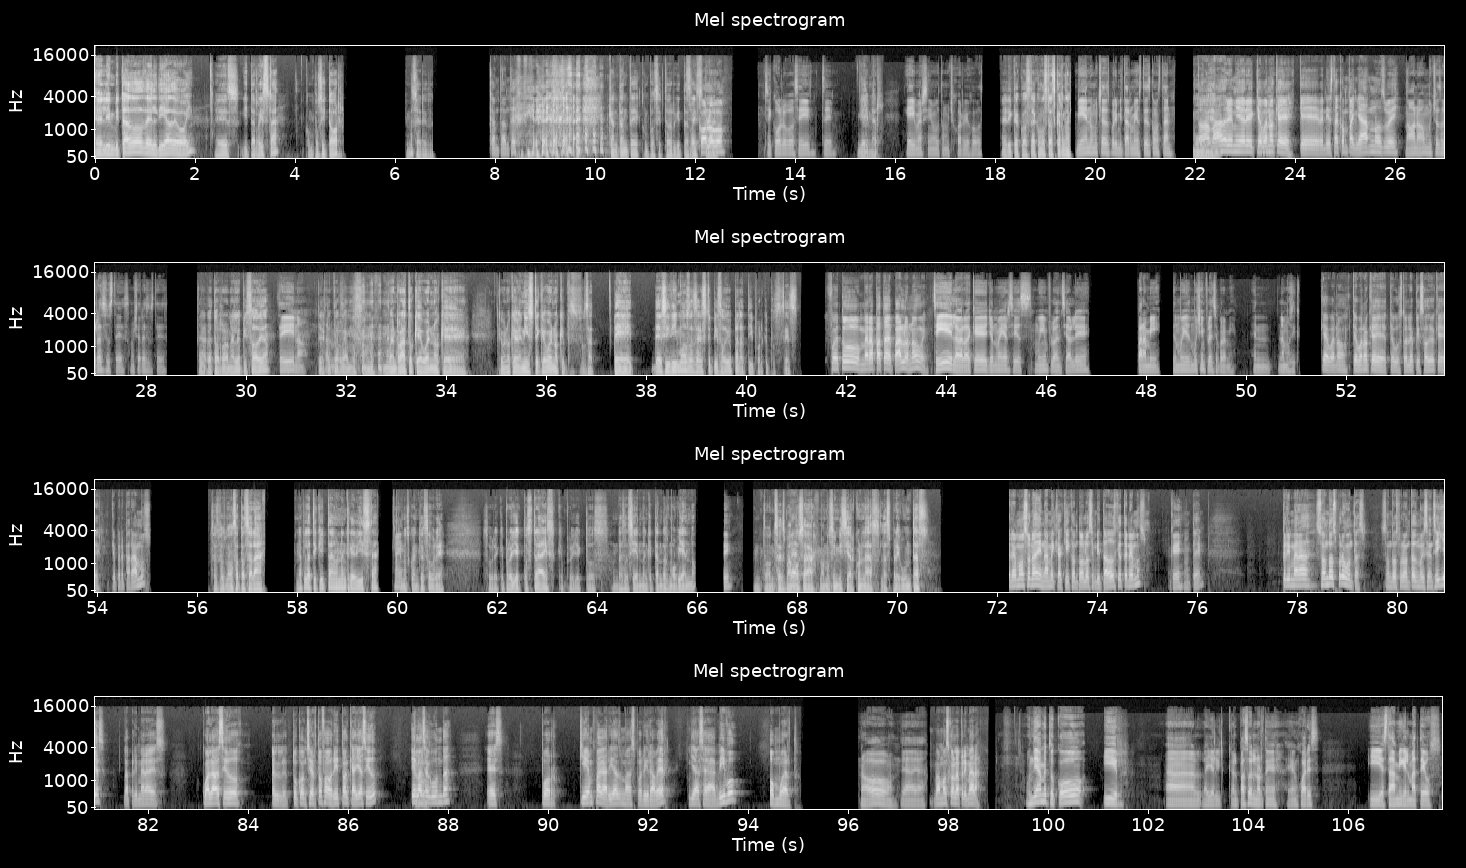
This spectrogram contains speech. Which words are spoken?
El invitado del día de hoy es guitarrista, compositor. ¿Qué más eres? güey? Cantante, Cantante, compositor, guitarrista. psicólogo. Psicólogo, sí, sí. Gamer. Gamer, sí, me gusta mucho jugar videojuegos. Erika Costa, ¿cómo estás, carnal? Bien, muchas gracias por invitarme. ¿Ustedes cómo están? Muy Toda bien. madre, mi qué Ah. bueno que, que viniste a acompañarnos, güey. No, no, muchas gracias a ustedes. Muchas gracias a ustedes. Fue cotorrón el episodio. Sí, no. Ya cotorreamos un, un buen rato. Qué bueno que, qué bueno que viniste. Qué bueno que, pues, o sea, te decidimos hacer este episodio para ti porque, pues, es Fue tu mera pata de palo, ¿no, güey? Sí, la verdad que John Mayer sí es muy influenciable para mí. Es, muy, es mucha influencia para mí en la música. Qué bueno, qué bueno que te gustó el episodio que, que preparamos. Entonces, pues vamos a pasar a una platiquita, una entrevista, que nos cuentes sobre, sobre qué proyectos traes, qué proyectos andas haciendo, en qué te andas moviendo. Sí. Entonces vamos a, vamos a iniciar con las, las preguntas. Tenemos una dinámica aquí con todos los invitados que tenemos. Ok. Ok. Primera, son dos preguntas. Son dos preguntas muy sencillas. La primera es, ¿cuál ha sido el- tu concierto favorito al que hayas ido? Y la Oh. segunda es, ¿por quién pagarías más por ir a ver, ya sea vivo o muerto? Oh, ya, ya. Vamos con la primera. Un día me tocó ir al, al Paso del Norte, allá en Juárez, y estaba Miguel Mateos.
